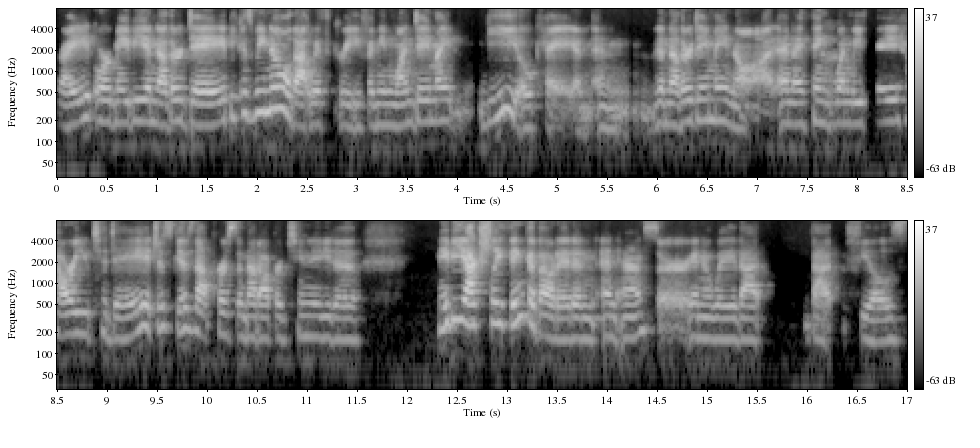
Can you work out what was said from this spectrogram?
right? Or maybe another day, because we know that with grief, I mean, one day might be okay and, and another day may not. And I think when we say, How are you today? it just gives that person that opportunity to maybe actually think about it and, and answer in a way that that feels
